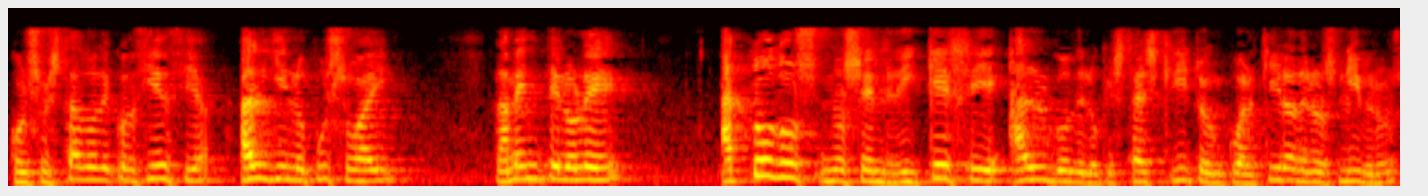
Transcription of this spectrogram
con su estado de conciencia, alguien lo puso ahí, la mente lo lee. A todos nos enriquece algo de lo que está escrito en cualquiera de los libros.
